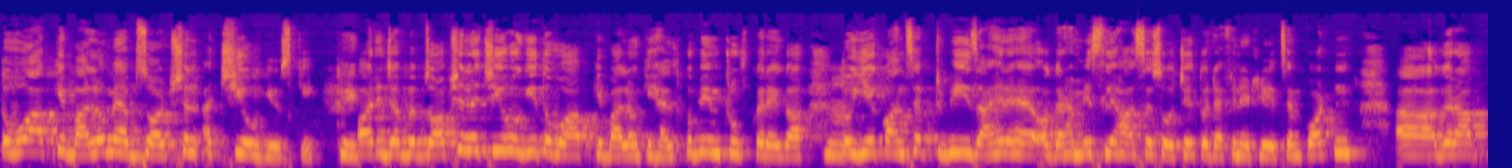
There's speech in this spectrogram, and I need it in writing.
तो वो आपके बालों में अब्जॉर्बशन अच्छी होगी उसकी। और जब अब्जॉर्बशन अच्छी होगी तो वो आपके बालों की हेल्थ को भी इम्प्रूव करेगा। हम्म। तो ये कॉन्सेप्ट भी ज़ाहिर है अगर हम इस लिहाज से सोचें तो डेफिनेटली इट्स इंपॉर्टेंट अगर आप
